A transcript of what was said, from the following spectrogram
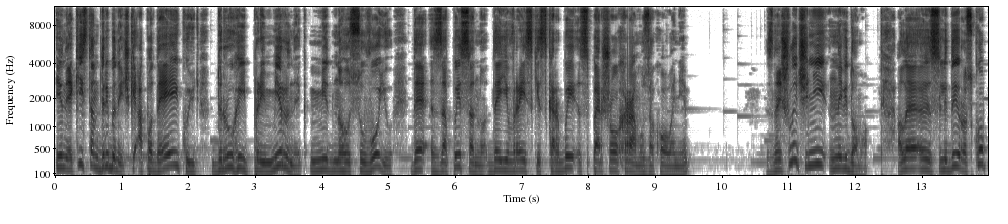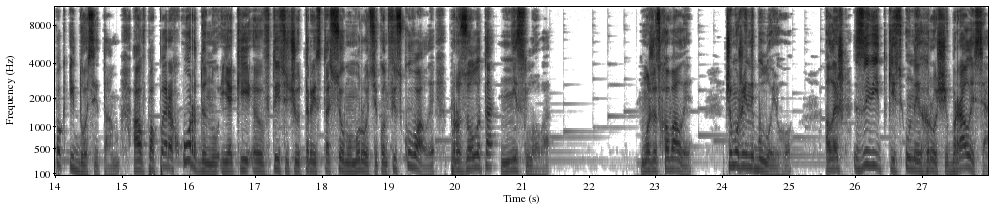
І не якісь там дрібнички, а подейкують другий примірник мідного сувою, де записано, де єврейські скарби з першого храму заховані. Знайшли чи ні, невідомо. Але е, сліди розкопок і досі там. А в паперах ордену, які е, в 1307 році конфіскували, про золота ні слова. Може, сховали? Чи може й не було його? Але ж звідкись у них гроші бралися,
